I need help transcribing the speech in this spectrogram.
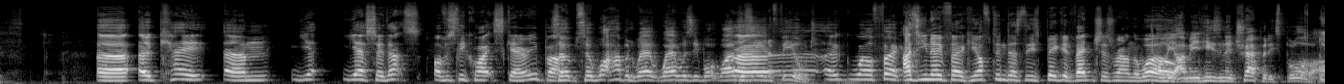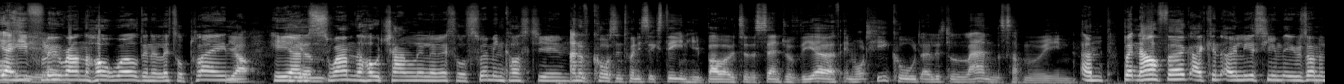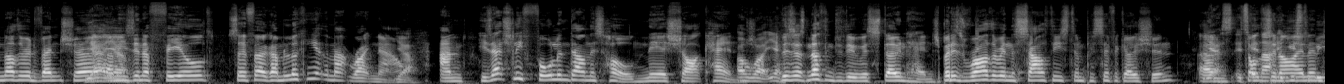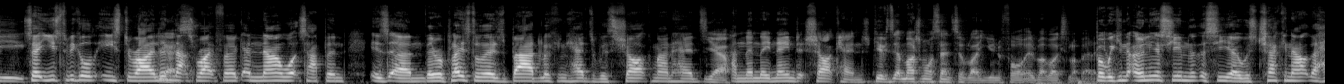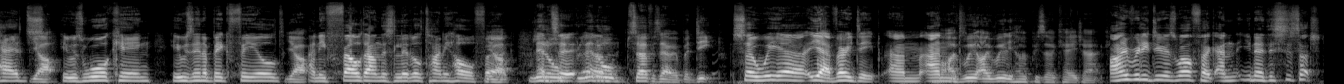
Uh, okay. Um. Yeah. Yeah. So that's obviously quite scary, but. So, so what happened? Where, where was he? What, why was he in a field? Uh, uh, well, Ferg, as you know, Ferg, he often does these big adventures around the world. Oh yeah, I mean he's an intrepid explorer. Yeah, he flew around the whole world in a little plane. Yeah. He, He, um, um, swam the whole channel in a little swimming costume. And of course, in 2016, he burrowed to the center of the Earth in what he called a little land submarine. Um, but now, Ferg, I can only assume that he was on another adventure. Yeah, and yeah. he's in a field. So, Ferg, I'm looking at the map right now. Yeah. And he's actually fallen down this hole near Sharkhenge. Oh, right. This has nothing to do with Stonehenge, but is rather in the southeastern Pacific Ocean. Um, Yes, it's on that- an it island. be- So it used to be called Easter Island. Yes. That's right, Ferg. And now what's happened is um, they replaced all those bad-looking heads with Sharkman heads. Yeah. And then they named it Sharkhenge. Gives it a much more sense of like uniform. It works a lot better. But we can only assume that the CEO was checking out the heads. Yeah. He was walking. He was in a big field. Yeah. And he fell down this little tiny hole, Ferg. yeah, little so, little um, surface area, but deep. so we, uh, yeah, very deep. Um, and I, re- I really hope he's okay, Jack. I really do as well, Ferg. And you know, this is such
